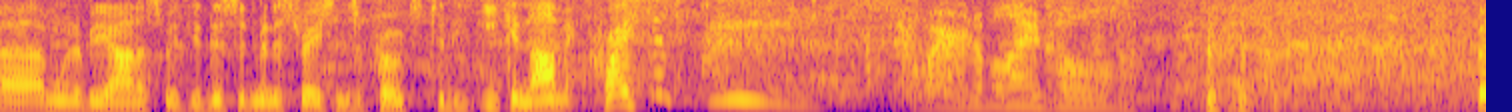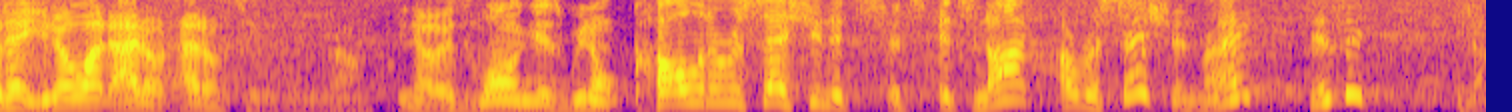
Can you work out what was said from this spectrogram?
Uh, I'm going to be honest with you. This administration's approach to the economic crisis, they're wearing a blindfold. but hey, you know what? I don't, I don't see anything wrong. You know, as long as we don't call it a recession, it's, it's, it's not a recession, right? Is it? No.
